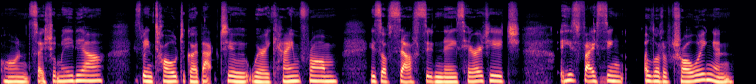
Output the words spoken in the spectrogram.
on social media. He's been told to go back to where he came from. He's of South Sudanese heritage. He's facing a lot of trolling and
